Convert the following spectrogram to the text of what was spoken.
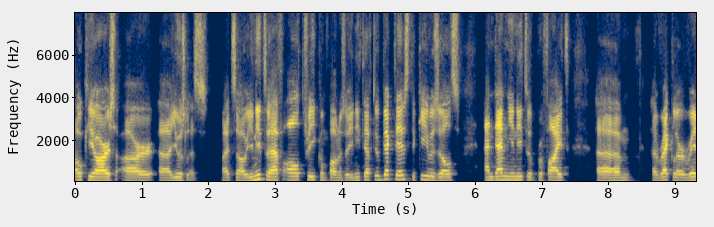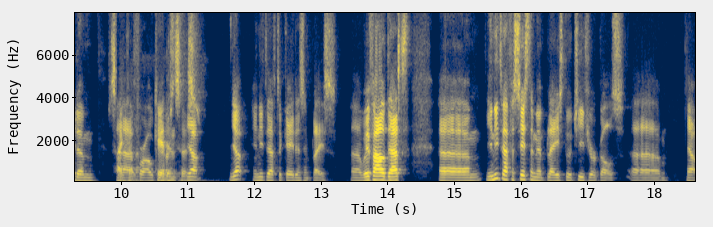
OKRs are uh, useless, right? So you need to have all three components. So you need to have the objectives, the key results, and then you need to provide um, a regular rhythm uh, for OKRs. Cadences. Yeah, yeah, you need to have the cadence in place. Uh, without that, um, you need to have a system in place to achieve your goals. Um, yeah,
